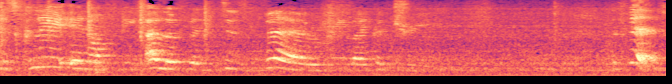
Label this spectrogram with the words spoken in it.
Tis clear enough the elephant is very like a tree. The fifth,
